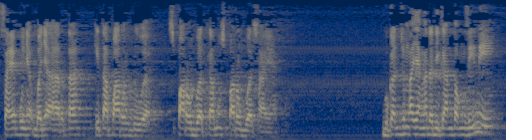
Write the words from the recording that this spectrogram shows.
saya punya banyak harta, kita paruh dua. Separuh buat kamu, separuh buat saya. Bukan cuma yang ada di kantong sini.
